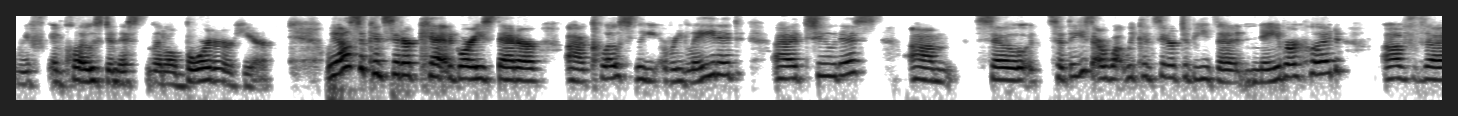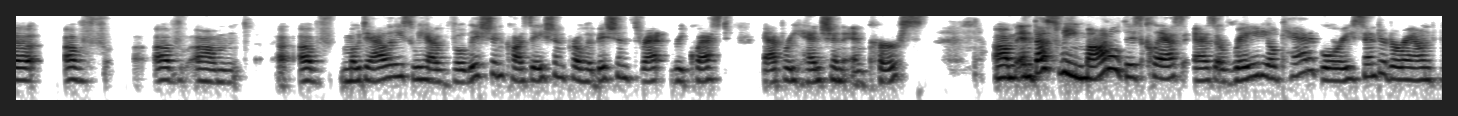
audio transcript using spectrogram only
we've enclosed in this little border here. We also consider categories that are uh, closely related uh, to this. Um, so, so these are what we consider to be the neighborhood of the of of um, of modalities. We have volition, causation, prohibition, threat, request, apprehension, and curse. Um, and thus we model this class as a radial category centered around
